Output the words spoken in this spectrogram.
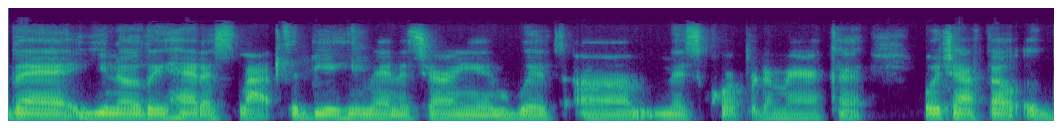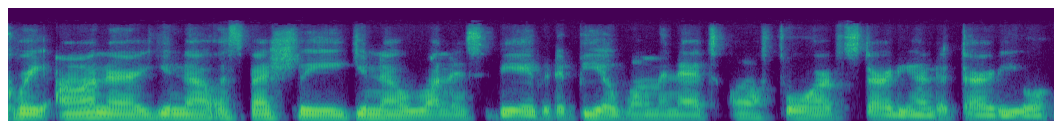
that you know they had a slot to be a humanitarian with um, Miss Corporate America, which I felt a great honor. You know, especially you know wanting to be able to be a woman that's on Forbes 30 under 30 or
